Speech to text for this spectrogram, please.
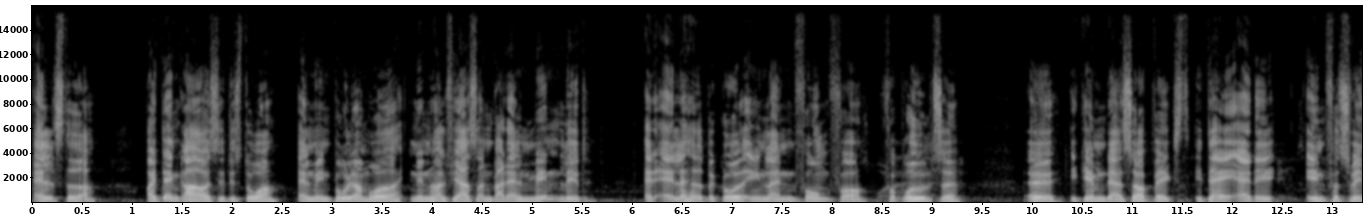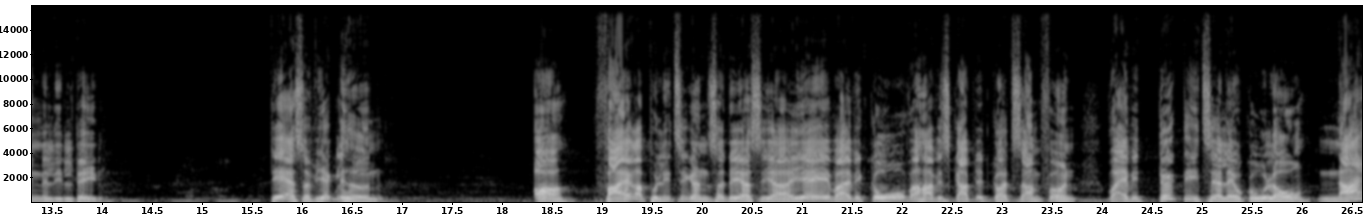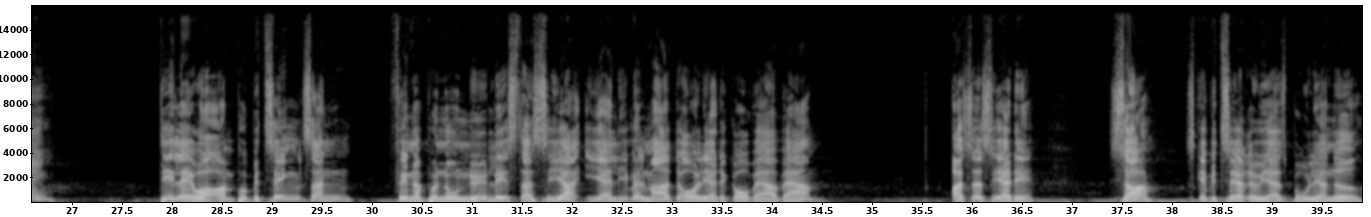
alle steder. Og i den grad også i de store almene boligområder. I 1970'erne var det almindeligt, at alle havde begået en eller anden form for forbrydelse øh, igennem deres opvækst. I dag er det en forsvindende lille del. Det er altså virkeligheden. Og fejrer politikerne så det og siger, ja, yeah, hvor er vi gode, hvor har vi skabt et godt samfund, hvor er vi dygtige til at lave gode love. Nej, de laver om på betingelserne, finder på nogle nye lister, siger, I er alligevel meget dårlige, og det går værre og værre. Og så siger de, så skal vi til at rive jeres boliger ned.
